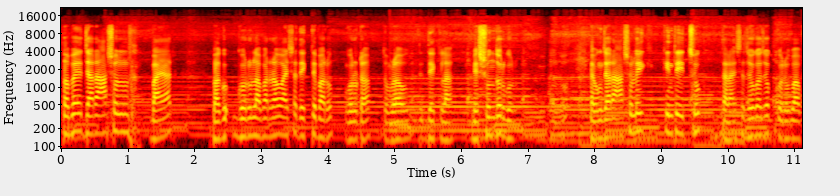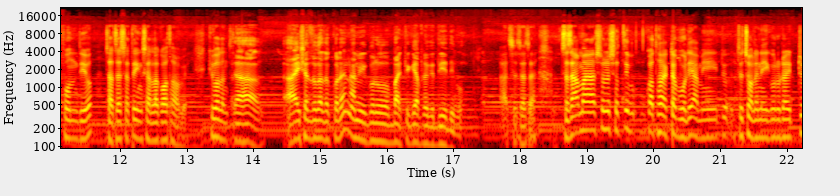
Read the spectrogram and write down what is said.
তবে যারা আসল বায়ার বা গরু লাভাররাও আয়সা দেখতে পারো গরুটা, তোমরাও দেখলা, বেশ সুন্দর গরু। এবং যারা আসলেই কিনতে ইচ্ছুক, তারা এসে যোগাযোগ করো বা ফোন দিও, চাচার সাথে ইনশাল্লাহ কথা হবে। কি বলেন আয়সা যোগাযোগ করেন, আমি গরু বাড়ি থেকে আপনাকে দিয়ে দিব। আচ্ছা চাচা চাচা, আমার আসলে সত্যি কথা একটা বলি, আমি একটু একটু চলেন, এই গরুটা একটু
